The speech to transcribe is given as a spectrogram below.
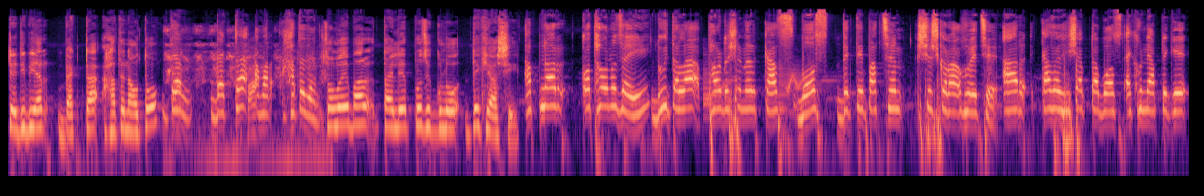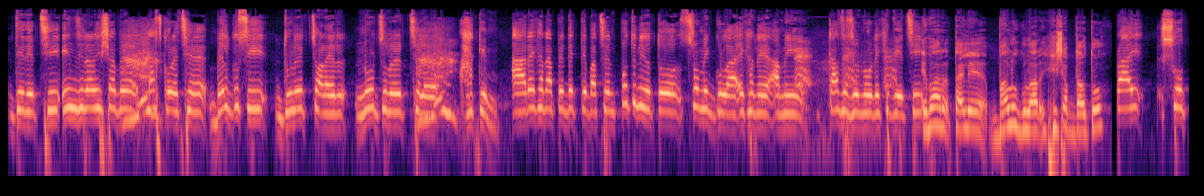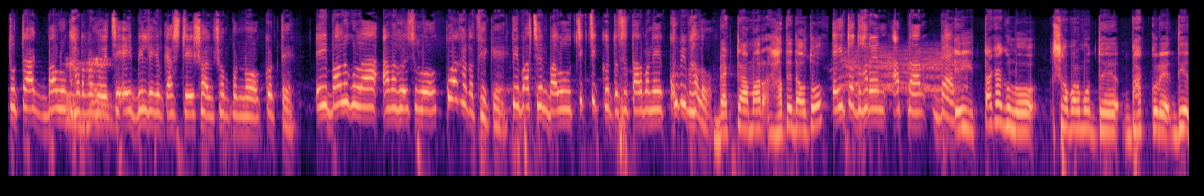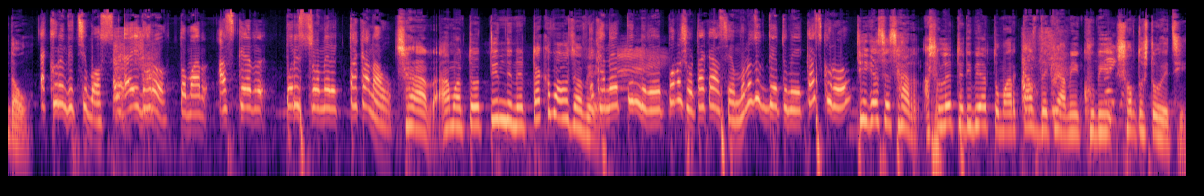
Teddy bear ব্যাগটা হাতে নাও তো। ব্যাগটা আমার হাতে দেন। চলো এবার তাইলে প্রজেক্টগুলো দেখে আসি। আপনার কথা অনুযায়ী দুইতলা ফাউন্ডেশনের কাজ বস দেখতে পাচ্ছেন শেষ করা হয়েছে। আর কাজের হিসাবটা বস এখনই আপনাকে দিয়ে দিচ্ছি। ইঞ্জিনিয়ার হিসাবে কাজ করেছে বেলগুসি দূরের চরের নজরুলের ছেলে হাকিম। আর এখানে আপনি দেখতে পাচ্ছেন প্রতিনিয়ত শ্রমিকগুলা এখানে আমি কাজের জন্য রেখে দিয়েছি। এবার তাইলে বালুগুলার হিসাব দাও তো। প্রায় সত্তর টাক বালু খাটানো হয়েছে এই বিল্ডিং এর কাজটি সম্পন্ন করতে। এই বালুগুলা আনা হয়েছিল কুয়াকাটা থেকে। দেখতে পাচ্ছেন বালু চিকচিক করতেছে তার মানে খুবই ভালো। ব্যাগটা আমার হাতে দাও তো। এই তো ধরেন আপনার ব্যাগ। এই টাকাগুলো সবার মধ্যে ভাগ করে দিয়ে দাও। এখনই দিচ্ছি বস এই ধরো তোমার আজকের পরিশ্রমের টাকা নাও। স্যার আমার তো তিন দিনের টাকা পাওয়া যাবে। এখানে তিন দিনের পনেরোশো টাকা আছে। মনোযোগ দিয়ে তুমি কাজ করো। ঠিক আছে স্যার। আসলে টেডি বিয়ার তোমার কাজ দেখে আমি খুবই সন্তুষ্ট হয়েছি।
